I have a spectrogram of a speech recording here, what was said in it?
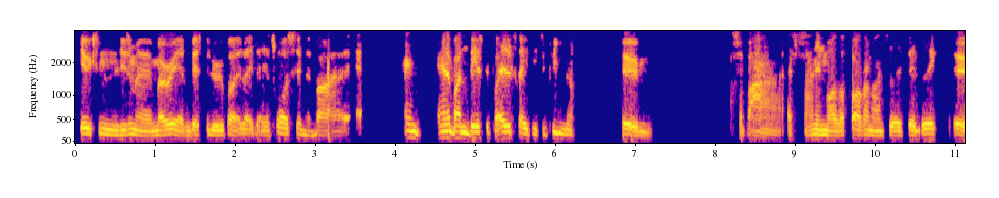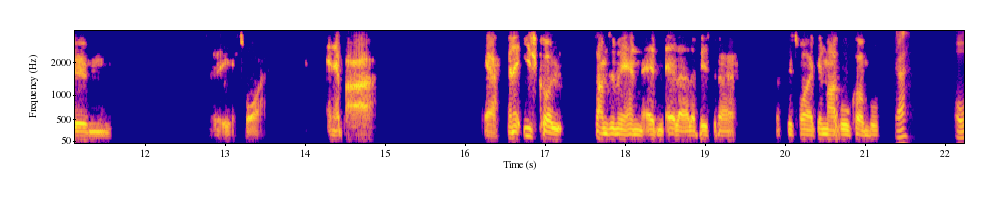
det er jo ikke sådan, ligesom at Murray er den bedste løber, eller, eller jeg tror simpelthen bare, øh, at han, han er bare den bedste på alle tre discipliner. Øhm, så bare, altså så er han en motherfucker, når han sidder i feltet, ikke? Øhm, jeg tror, han er bare, ja, han er iskold, samtidig med, at han er den aller, allerbedste, der er. Altså, det tror jeg, det er en meget god kombo. Ja. Og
